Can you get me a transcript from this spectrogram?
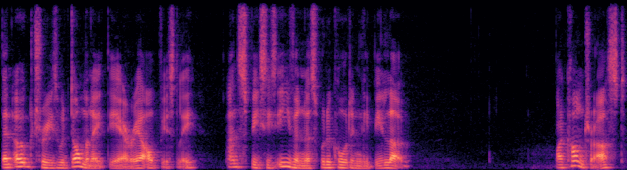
then oak trees would dominate the area, obviously, and species evenness would accordingly be low. By contrast,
